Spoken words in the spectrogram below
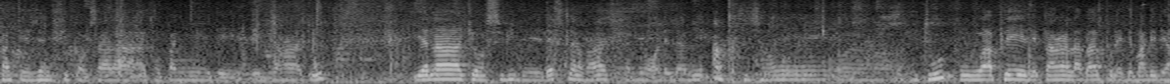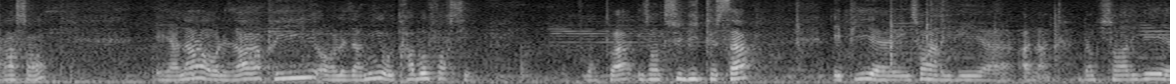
quand tu es jeune fille comme ça, là, accompagnée des, gens et tout, il y en a qui ont subi de l'esclavage, on les a mis en prison euh, et tout, pour appeler les parents là-bas pour les demander des rançons. Et il y en a, on les a pris, on les a mis aux travaux forcés. Donc toi, ils ont subi tout ça et puis euh, ils sont arrivés euh, à Nantes. Donc ils sont arrivés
